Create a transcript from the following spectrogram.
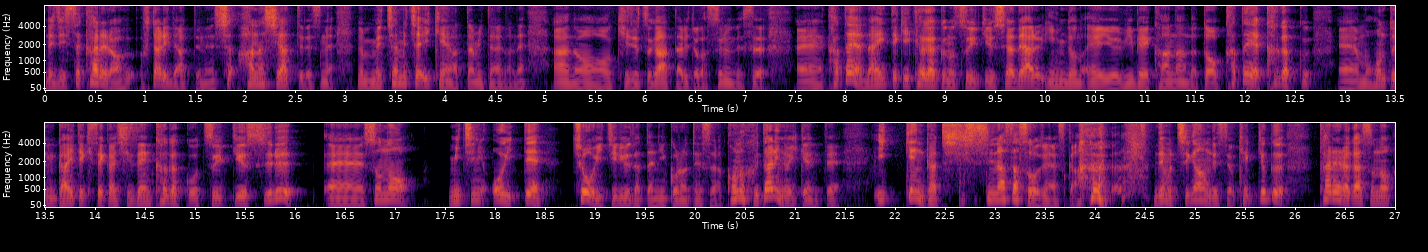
で、実際彼ら二人で会ってね、話し合ってですね、めちゃめちゃ意見あったみたいなね、あのー、記述があったりとかするんです。えー、片や内的科学の追求者であるインドの英雄ビベカーなんだと、片や科学、えー、もう本当に外的世界、自然科学を追求する、えー、その道において、超一流だったニコラ・テスラ。この二人の意見って一見合致しなさそうじゃないですか でも違うんですよ。結局、彼らがその、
